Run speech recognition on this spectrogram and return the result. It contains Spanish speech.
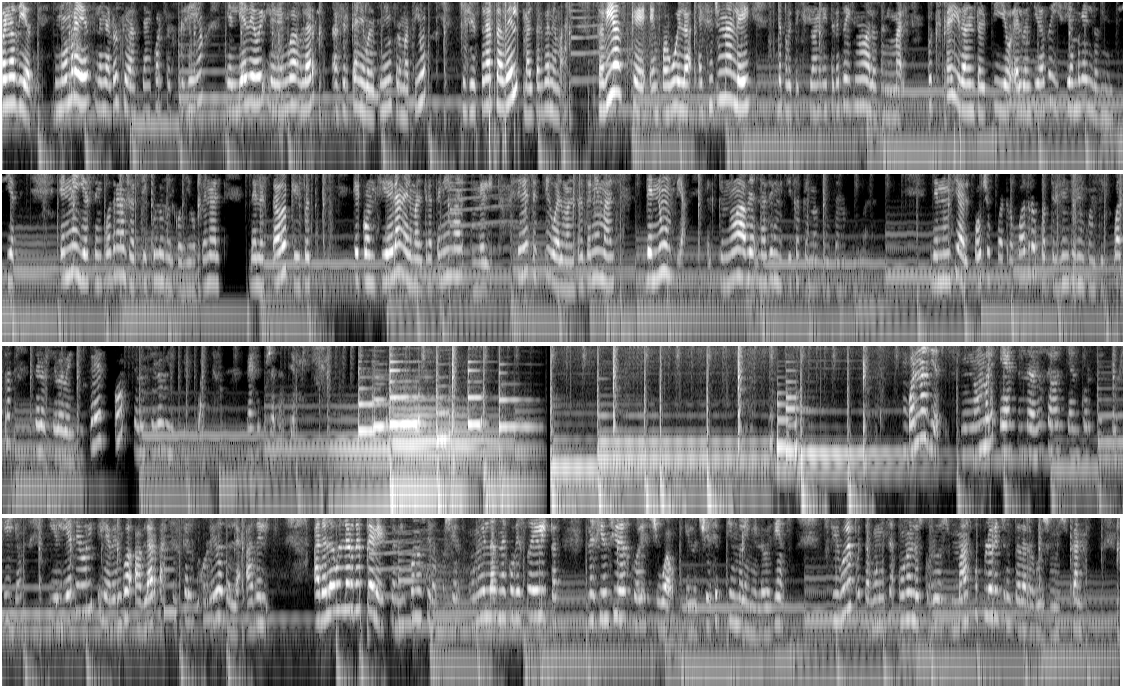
Buenos días, mis. Mi nombre es Leonardo Sebastián Cortés Trujillo y el día de hoy le vengo a hablar acerca de mi boletín informativo que se trata del maltrato animal. ¿Sabías que en Coahuila existe una ley de protección y trato digno a los animales? Fue expedida en Saltillo el 22 de diciembre del 2017. En ella se encuentran los artículos del Código Penal del Estado que, fue, que consideran el maltrato animal un delito. Si eres testigo del maltrato animal, denuncia. El que no hable no significa que no sientan los animales. Denuncia al 844-454-0023 o 0024. Gracias por su atención. Buenos días, mi nombre es Leonardo Sebastián Cortés Trujillo y el día de hoy le vengo a hablar acerca del corrido de la Adelita. Adela Velarde Pérez, también conocida por ser una de las mejores adelitas, nació en Ciudad Juárez, Chihuahua, el 8 de septiembre de 1900. Su figura protagoniza uno de los corridos más populares durante la Revolución Mexicana.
